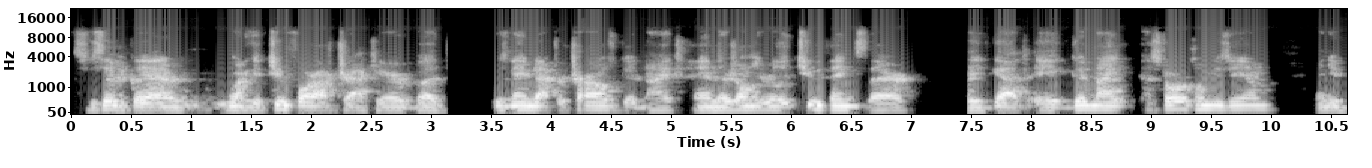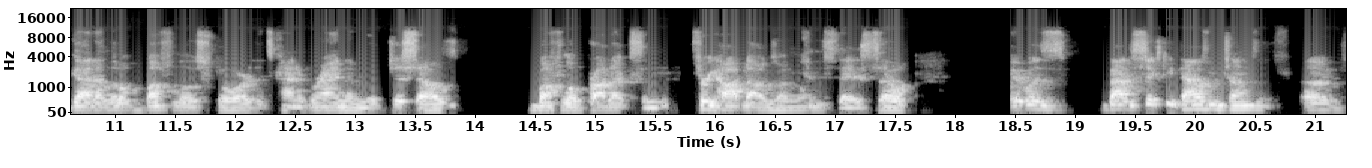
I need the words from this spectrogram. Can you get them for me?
specifically, I don't want to get too far off track here, but it was named after Charles Goodnight. And there's only really two things there. You've got a Goodnight Historical Museum, and you've got a little Buffalo store that's kind of random that just sells Buffalo products and free hot dogs on Wednesdays. So it was about 60,000 tons of, of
